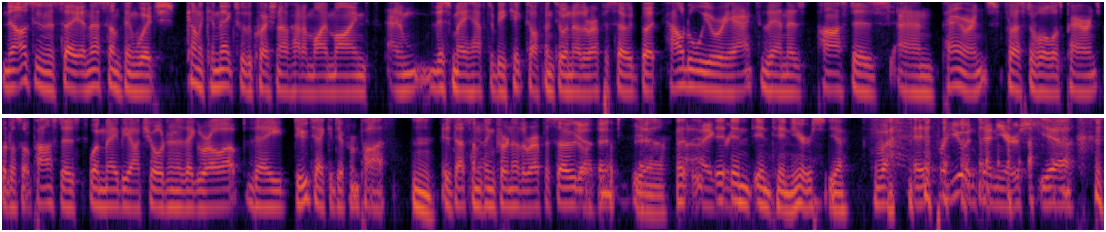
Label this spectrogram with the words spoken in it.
No, I was going to say, and that's something which kind of connects with the question I've had in my mind, and this may have to be kicked off into another episode. But how do we react then as pastors and parents? First of all, as parents, but also pastors, when maybe our children, as they grow up, they do take a different path. Hmm. Is that something for another episode? Yeah, that, Yeah. Uh, I uh, agree. In in ten years, yeah. And for you in 10 years. Yeah. And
